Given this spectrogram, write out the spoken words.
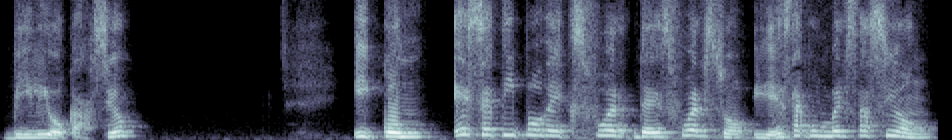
Billy Ocasio. Y con ese tipo de, esfuerzo y esa conversación,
